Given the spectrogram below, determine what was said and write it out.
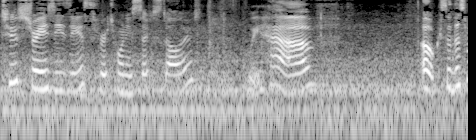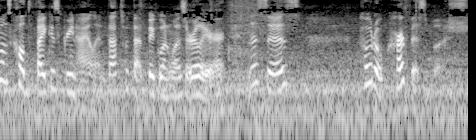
two stray ZZs for $26. We have, oh, so this one's called Ficus Green Island. That's what that big one was earlier. This is Podocarpus bush.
